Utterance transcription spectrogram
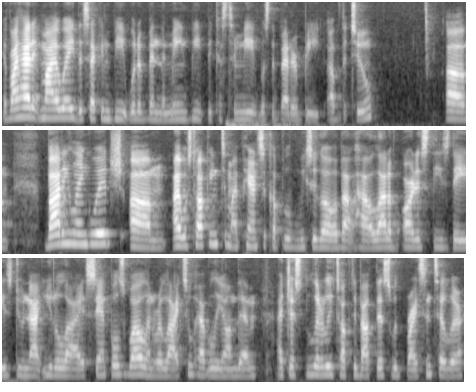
If I had it my way, the second beat would have been the main beat because to me it was the better beat of the two. Um, body language. Um, I was talking to my parents a couple of weeks ago about how a lot of artists these days do not utilize samples well and rely too heavily on them. I just literally talked about this with Bryson Tiller.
